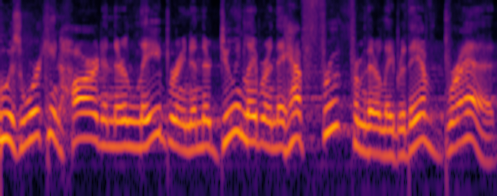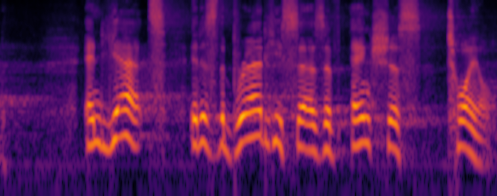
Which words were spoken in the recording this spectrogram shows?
who is working hard and they're laboring and they're doing labor and they have fruit from their labor. They have bread, and yet it is the bread, he says, of anxious toil.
